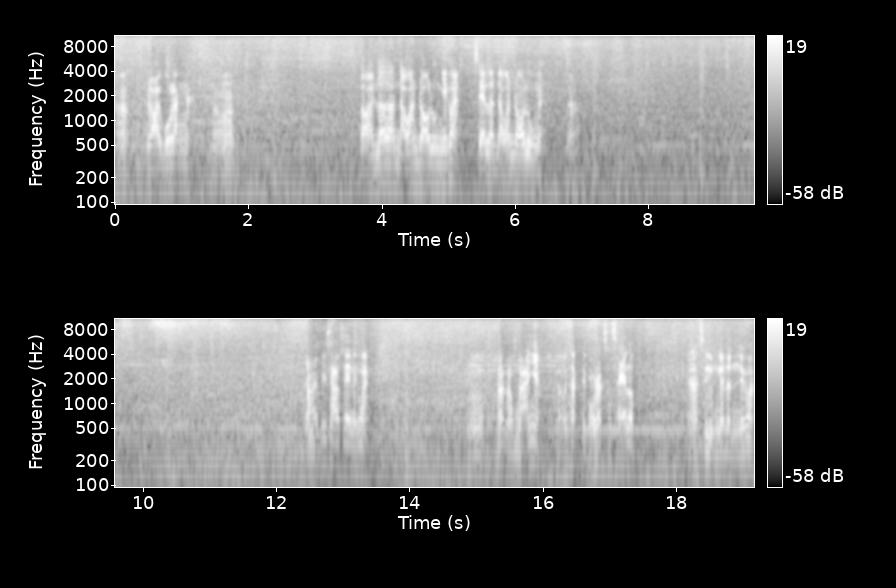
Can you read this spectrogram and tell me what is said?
Đó. rồi vô lăng nè. Đó. Rồi lên đầu Android luôn nha các bạn. Xe lên đầu Android luôn nè. Đó. rồi phía sau xe này các bạn. Ừ, rất rộng rãi nha. Nội thất thì còn rất sạch sẽ luôn à, sử dụng gia đình nha các bạn.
